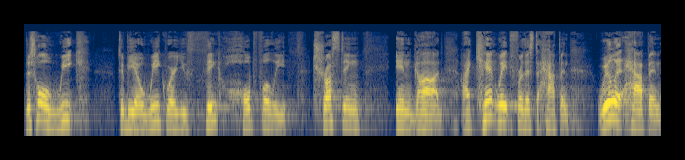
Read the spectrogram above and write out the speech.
this whole week to be a week where you think hopefully, trusting in God. I can't wait for this to happen. Will it happen?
